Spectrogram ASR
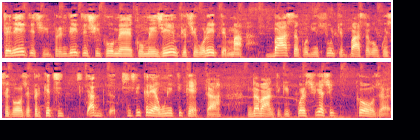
teneteci, prendeteci come, come esempio se volete, ma basta con gli insulti e basta con queste cose perché ci, ci si crea un'etichetta davanti che qualsiasi cosa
